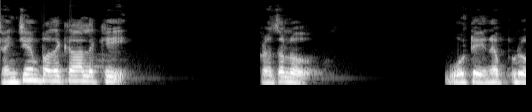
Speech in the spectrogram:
సంక్షేమ పథకాలకి ప్రజలు ఓటైనప్పుడు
